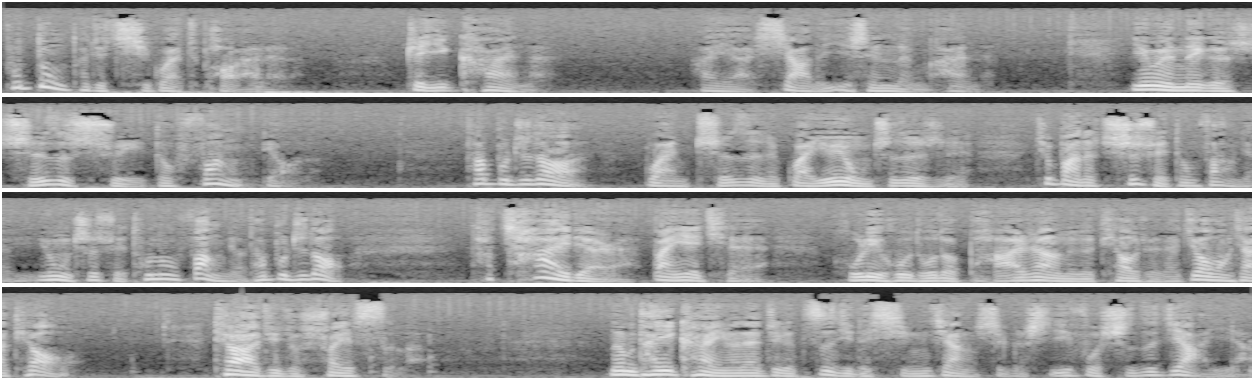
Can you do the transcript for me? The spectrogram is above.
不动，他就奇怪，就跑下来了。这一看呢，哎呀，吓得一身冷汗呢，因为那个池子水都放掉了。他不知道管池子的、管游泳池子的人，就把那池水都放掉，游泳池水通通放掉。他不知道，他差一点啊，半夜起来。糊里糊涂的爬上那个跳水台，就要往下跳，跳下去就摔死了。那么他一看，原来这个自己的形象是个一副十字架一样，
